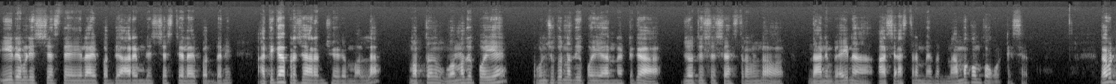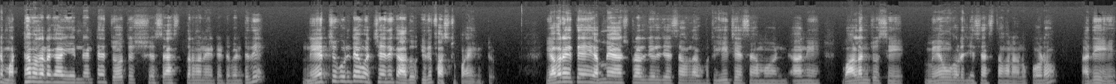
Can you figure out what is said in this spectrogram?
ఈ రెమెడీస్ చేస్తే ఇలా అయిపోద్ది ఆ రెమెడీస్ చేస్తే ఇలా అయిపోద్దని అతిగా ప్రచారం చేయడం వల్ల మొత్తం ఉన్నది పోయే ఉంచుకున్నది పోయే అన్నట్టుగా జ్యోతిష శాస్త్రంలో దానిపైన ఆ శాస్త్రం మీద నమ్మకం పోగొట్టేశారు. కాబట్టి మొట్టమొదటగా ఏంటంటే జ్యోతిష్య శాస్త్రం అనేటటువంటిది నేర్చుకుంటే వచ్చేది కాదు. ఇది ఫస్ట్ పాయింట్. ఎవరైతే ఎంఏ ఆస్ట్రాలజీలు చేసాము లేకపోతే ఈ చేసాము అని- అని వాళ్ళని చూసి మేము కూడా చేసేస్తామని అనుకోవడం అది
